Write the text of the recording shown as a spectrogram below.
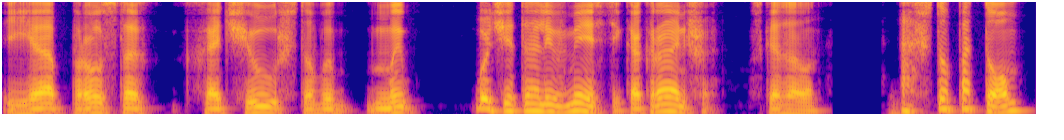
«Я просто хочу, чтобы мы почитали вместе, как раньше», — сказал он. «А что потом?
